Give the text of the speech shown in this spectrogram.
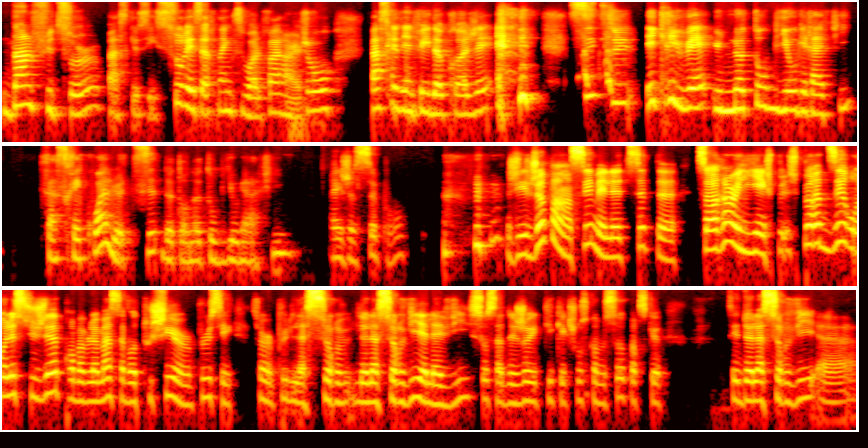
dans le futur parce que c'est sûr et certain que tu vas le faire un jour parce que tu es une fille de projet. si tu écrivais une autobiographie, ça serait quoi le titre de ton autobiographie? je ne sais pas. J'ai déjà pensé, mais le titre, euh, ça aura un lien. Je, pourrais te dire, le sujet, probablement, ça va toucher un peu. C'est un peu de la, survie à la vie. Ça, ça a déjà été quelque chose comme ça parce que c'est de la survie à,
